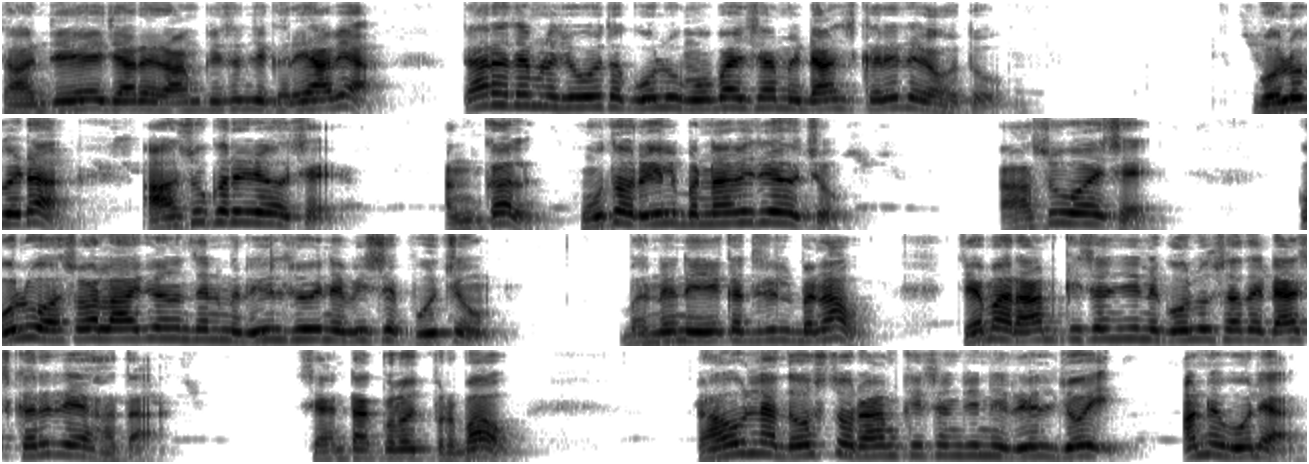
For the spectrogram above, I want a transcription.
સાંજે જ્યારે રામકિશનજી ઘરે આવ્યા, ત્યારે તેમણે જોયું તો ગોલુ મોબાઈલ સામે ડાન્સ કરી રહ્યો હતો. ગોલુ બેટા આ શું કરી રહ્યો છે? અંકલ, હું તો રીલ બનાવી રહ્યો છું. આ શું હોય છે? ગોલુ હસવા લાગ્યો અને તેને રીલ જોઈને વિશે પૂછ્યું. બંનેને એક જ રીલ બનાવ, જેમાં રામકિશનજીને ગોલુ સાથે ડાન્સ કરી રહ્યા હતા. સેન્ટા ક્લોઝ પ્રભાવ. રાહુલના દોસ્તો રામકિશનજીની રીલ જોઈ અને બોલ્યા,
